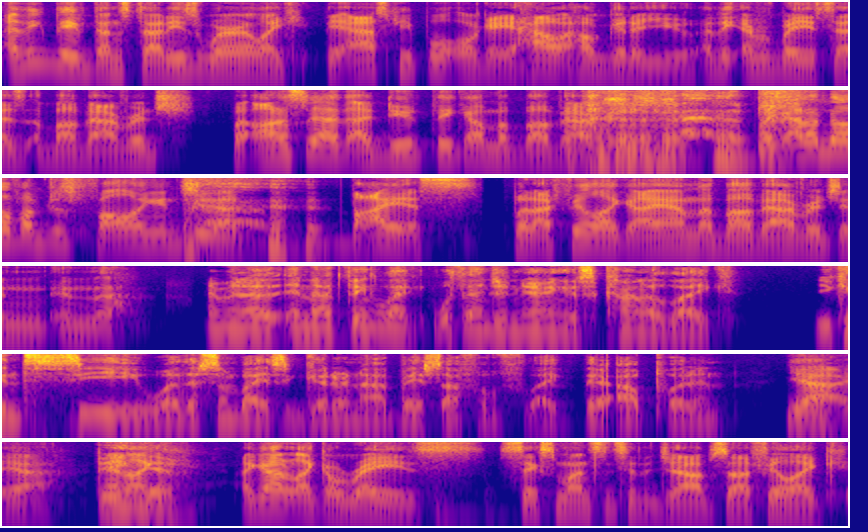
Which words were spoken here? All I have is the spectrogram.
I think they've done studies where like they ask people, okay, how how good are you? I think everybody says above average, but honestly, I, I do think I'm above average. like I don't know if I'm just falling into that bias, but I feel like I am above average in in the I mean, I, and I think like with engineering, it's kind of like you can see whether somebody's good or not based off of like their output and yeah yeah. being and like there. I got like a raise six months into the job, so I feel like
